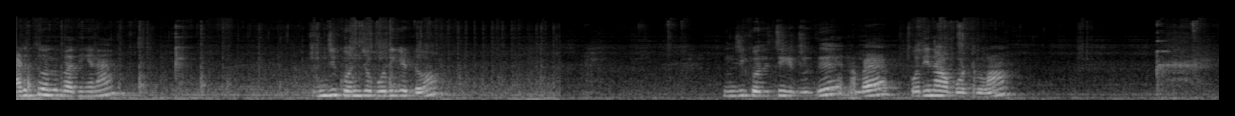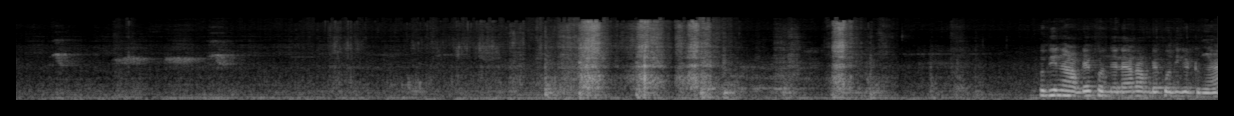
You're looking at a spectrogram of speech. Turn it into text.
அடுத்து வந்து பார்த்தீங்கன்னா இஞ்சி கொஞ்சம் கொதிக்கட்டும். இஞ்சி கொதிச்சிக்கிட்டு இருக்கு. நம்ம புதினா போட்டுடலாம். புதினா அப்படியே கொஞ்சம் நேரம் அப்படியே கொதிக்கட்டுங்க.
